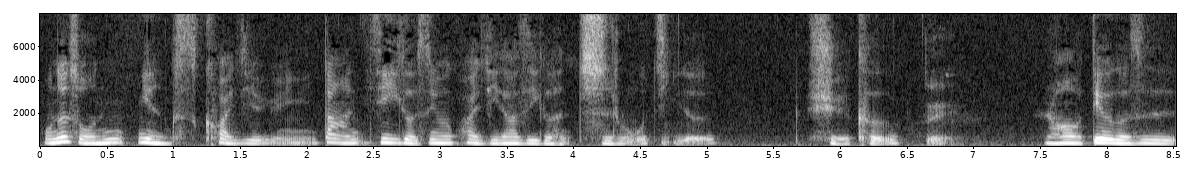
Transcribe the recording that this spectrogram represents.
我那时候念会计的原因，当然第一个是因为会计它是一个很吃逻辑的学科。对。然后第二个是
